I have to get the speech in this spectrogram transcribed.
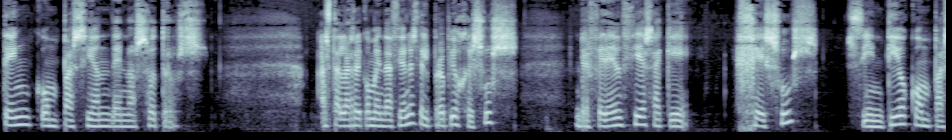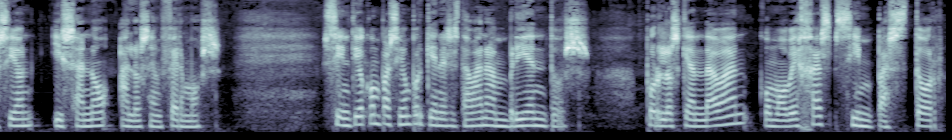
ten compasión de nosotros. Hasta las recomendaciones del propio Jesús, referencias a que Jesús sintió compasión y sanó a los enfermos. Sintió compasión por quienes estaban hambrientos, por los que andaban como ovejas sin pastor,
